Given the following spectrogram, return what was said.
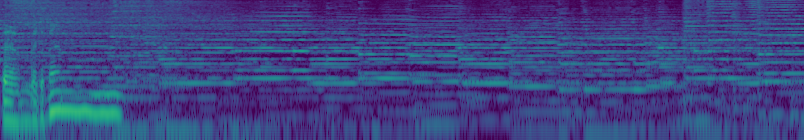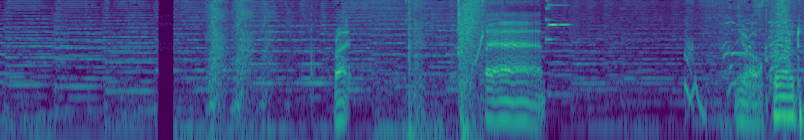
Boom, bada bum. Right. Um, you're all good.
